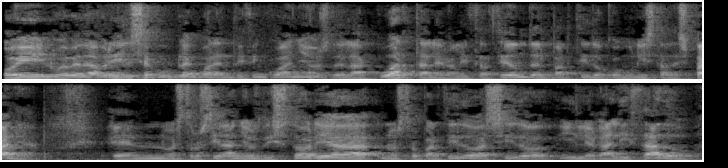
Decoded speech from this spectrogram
Hoy, 9 de abril, se cumplen 45 años de la cuarta legalización del Partido Comunista de España. En nuestros 100 años de historia, nuestro partido ha sido ilegalizado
